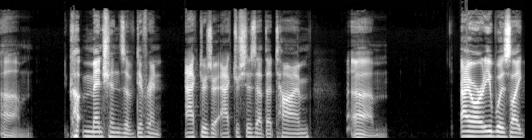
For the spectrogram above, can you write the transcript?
um mentions of different actors or actresses at that time um i already was like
